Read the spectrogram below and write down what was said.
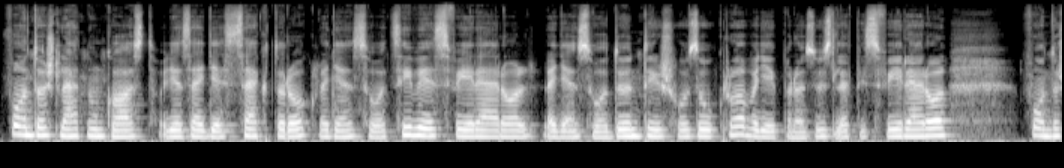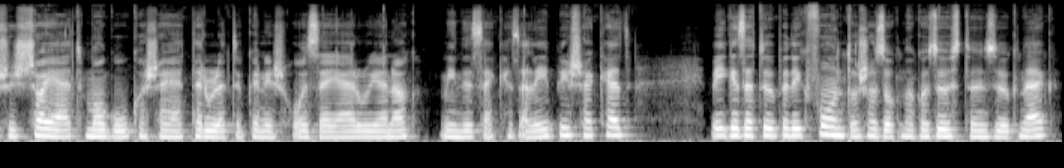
Fontos látnunk azt, hogy az egyes szektorok, legyen szó a civil szféráról, legyen szó a döntéshozókról, vagy éppen az üzleti szféráról, fontos, hogy saját maguk a saját területükön is hozzájáruljanak mindezekhez a lépésekhez. Végezetül pedig fontos azoknak az ösztönzőknek,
